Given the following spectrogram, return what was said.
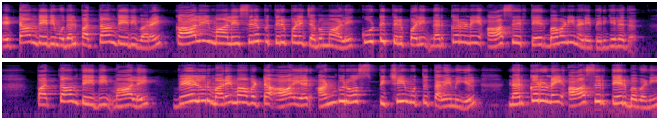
எட்டாம் தேதி முதல் பத்தாம் தேதி வரை காலை மாலை சிறப்பு திருப்பலி ஜெபமாலை கூட்டு திருப்பலி நற்கருணை ஆசேர் தேர் பவனி நடைபெறுகிறது. பத்தாம் தேதி மாலை வேலூர் மறைமாவட்ட ஆயர் அன்புரோஸ் பிச்சைமுத்து தலைமையில் நற்கருணை ஆசிர் தேர் பவனி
